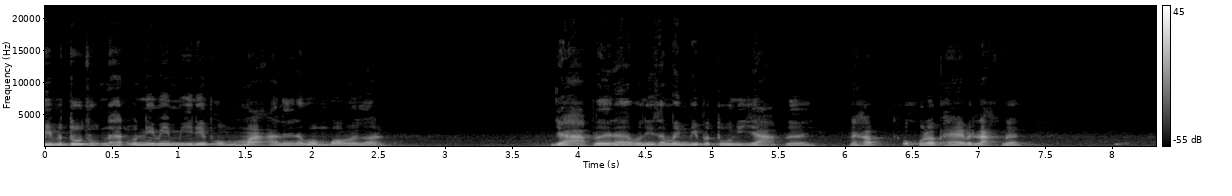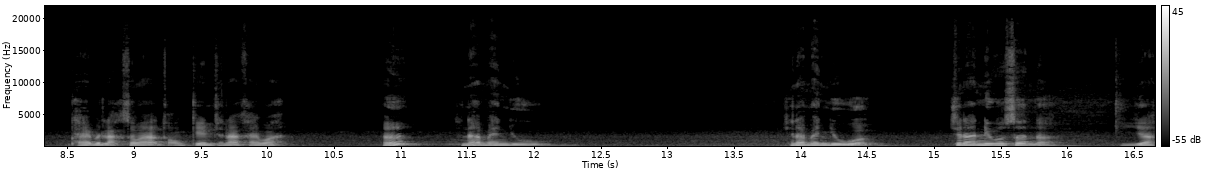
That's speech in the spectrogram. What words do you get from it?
มีประตูทุกนัดวันนี้ไม่มีเนี่ยผมหมาเลยนะผมบอกไว้ก่อน หยาบเลยนะ วันนี้ถ้าไม่มีประตูนี่หยาบเลย นะครับโอ้โหแล้วแพ้เป็นหลักเลยแพ้เป็นหลักสมาสองเกมชนะใครวะฮะชนะแมนยูชนะแมนยูเหรอชนะนิวคาสเซิลเหรอยะ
